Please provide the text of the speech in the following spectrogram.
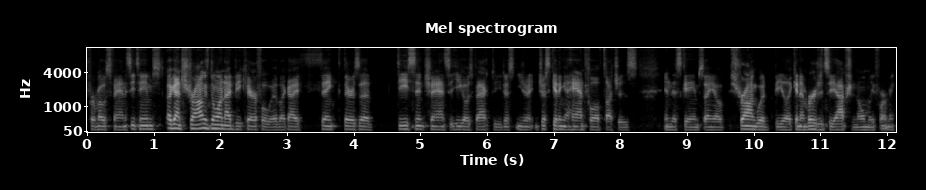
for most fantasy teams. Again, Strong's the one I'd be careful with. Like I think there's a decent chance that he goes back to just you know just getting a handful of touches in this game. So you know, Strong would be like an emergency option only for me.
